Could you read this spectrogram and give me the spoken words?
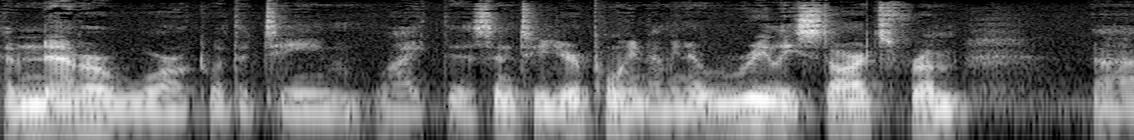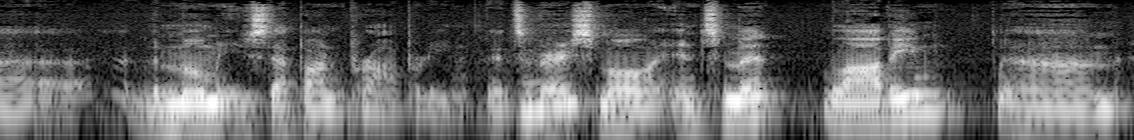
have never worked with a team like this. And to your point, I mean, it really starts from uh, the moment you step on property. It's a very small, intimate lobby. Um,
